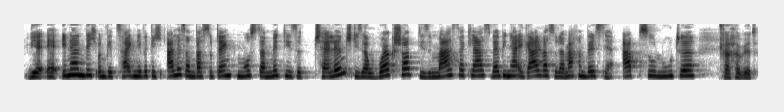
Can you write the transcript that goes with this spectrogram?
Wir erinnern dich und wir zeigen dir wirklich alles, an was du denken musst, damit diese Challenge, dieser Workshop, diese Masterclass, Webinar, egal was du da machen willst, der absolute Kracher wird.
